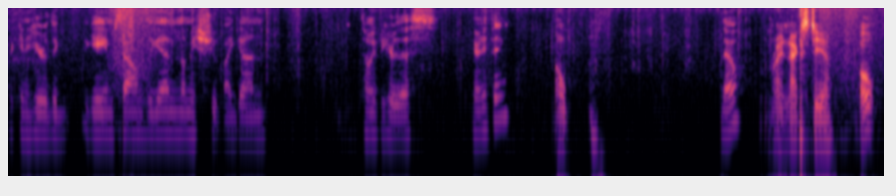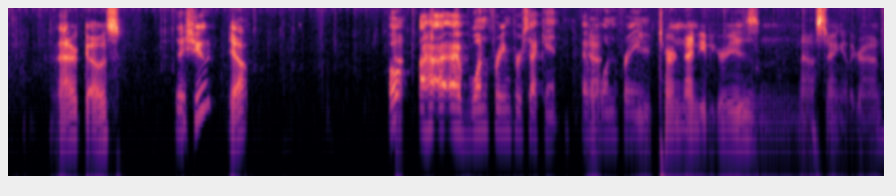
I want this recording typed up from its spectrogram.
I can hear the, the game sounds again. Let me shoot my gun. Tell me if you hear this. Hear anything? Nope. No? Right next to you. Oh, there it goes. Did I shoot? Yep. Oh, Uh, I, I have one frame per second. I have Yeah, one frame. You turn 90 degrees and now staring at the ground.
